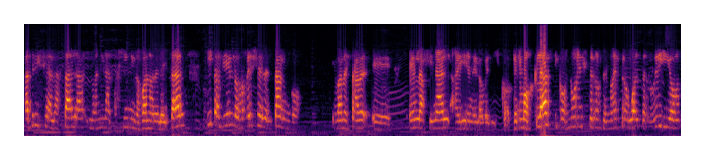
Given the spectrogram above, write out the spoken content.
Patricia La Sala y Vanina Tajini nos van a deleitar y también los Reyes del Tango que van a estar eh, en la final ahí en el obelisco. Tenemos clásicos nuestros del maestro Walter Ríos,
